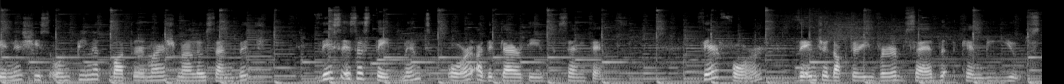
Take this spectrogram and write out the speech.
finish his own peanut butter marshmallow sandwich. This is a statement or a declarative sentence. Therefore, the introductory verb said can be used.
